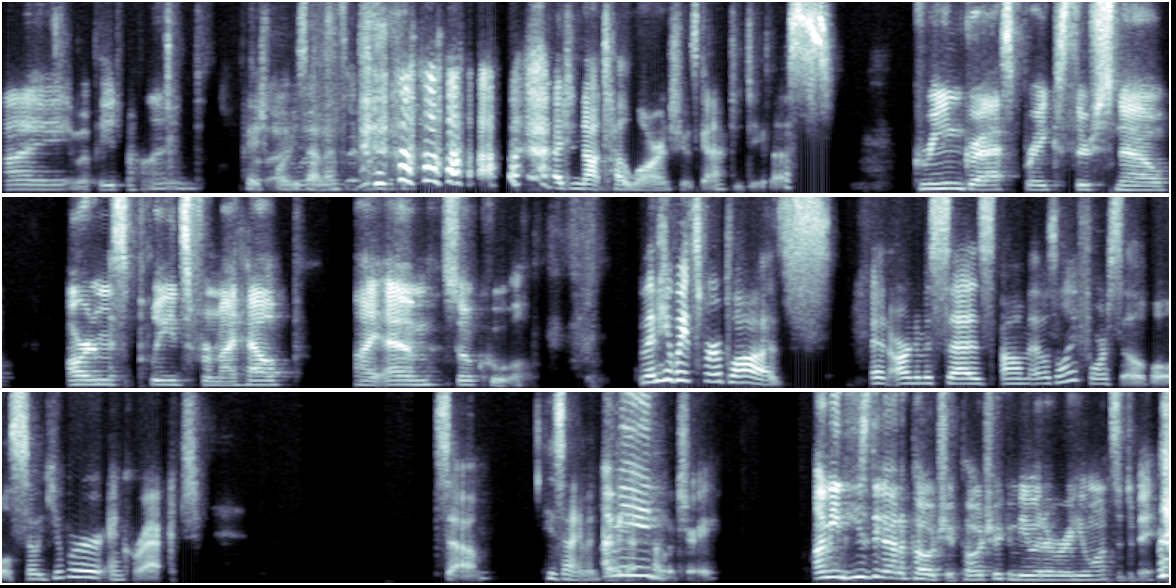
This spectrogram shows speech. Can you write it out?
I am a page behind. Page But I will 47. I find it. I did not tell Lauren she was going to have to do this. Green grass breaks through snow. Artemis pleads for my help. I am so cool. And then he waits for applause. And Artemis says, um, it was only four syllables, so you were incorrect. So he's not even I mean- at poetry. I mean, he's the god of poetry. Poetry can be whatever he wants it to be.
